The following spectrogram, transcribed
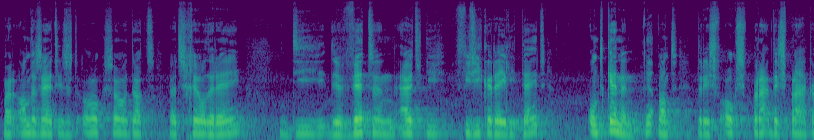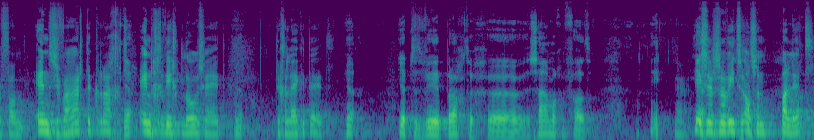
Maar anderzijds is het ook zo dat het schilderij die de wetten uit die fysieke realiteit ontkennen. Want er is ook er is sprake van en zwaartekracht en gewichtloosheid tegelijkertijd. Ja, je hebt het weer prachtig uh, samengevat. Is er zoiets als een palet?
